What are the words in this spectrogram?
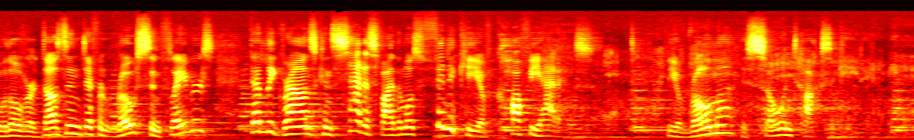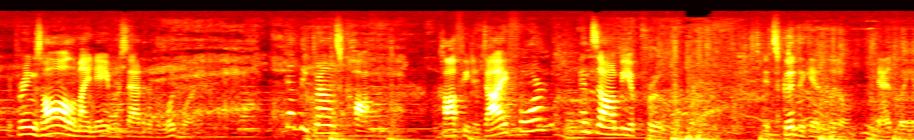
With over a dozen different roasts and flavors, Deadly Grounds can satisfy the most finicky of coffee addicts. The aroma is so intoxicating. It brings all of my neighbors out of the woodwork. Deadly Grounds coffee. Coffee to die for and zombie approved. It's good to get a little deadly.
